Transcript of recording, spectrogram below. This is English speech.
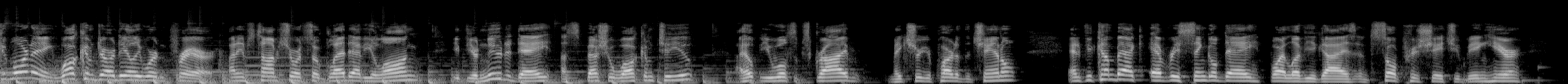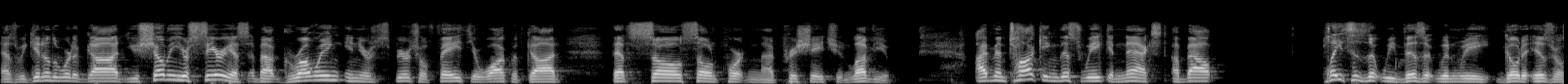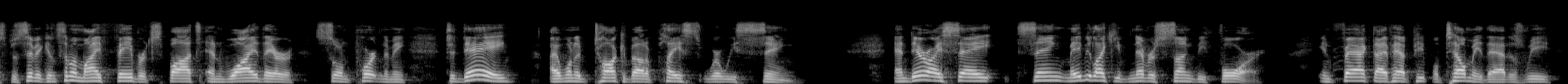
Good morning. Welcome to our daily word and prayer. My name is Tom Short. So glad to have you along. If you're new today, a special welcome to you. I hope you will subscribe. Make sure you're part of the channel. And if you come back every single day, boy, I love you guys and so appreciate you being here. As we get into the Word of God, you show me you're serious about growing in your spiritual faith, your walk with God. That's so, so important. I appreciate you and love you. I've been talking this week and next about places that we visit when we go to Israel specific and some of my favorite spots and why they're so important to me. Today, I want to talk about a place where we sing. And dare I say, sing maybe like you've never sung before. In fact, I've had people tell me that as we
